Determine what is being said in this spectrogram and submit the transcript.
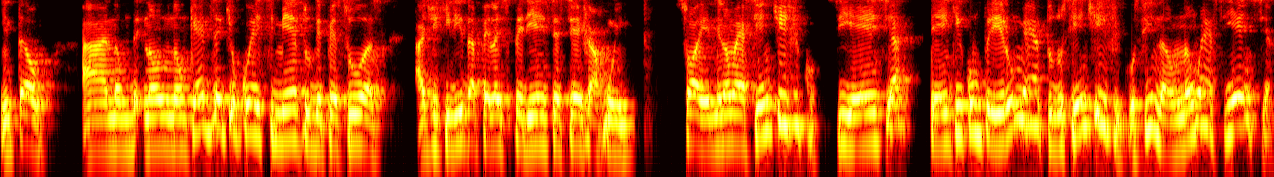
Então, ah, não, não, não quer dizer que o conhecimento de pessoas adquirida pela experiência seja ruim. Só ele não é científico. Ciência tem que cumprir o método científico, senão não é ciência.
